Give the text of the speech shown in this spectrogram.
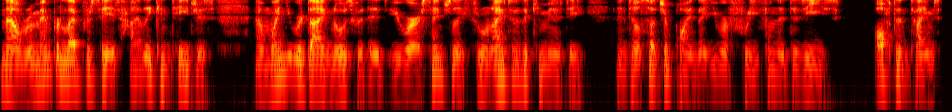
Now, remember, leprosy is highly contagious, and when you were diagnosed with it, you were essentially thrown out of the community until such a point that you were free from the disease. Oftentimes,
